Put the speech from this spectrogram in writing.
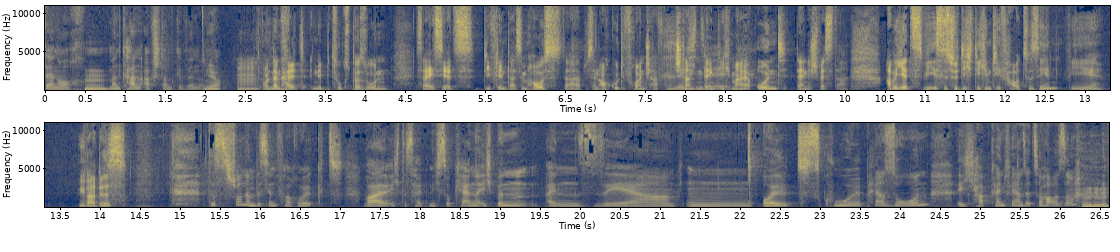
dennoch, man kann Abstand gewinnen. Ja. Mhm. Und dann halt eine Bezugsperson, sei es jetzt die Flintas im Haus, da sind auch gute Freundschaften entstanden, Richtig. denke ich mal, und deine Schwester. Aber jetzt, wie ist es für dich, dich im TV zu sehen? Wie, wie war das? Das ist schon ein bisschen verrückt, weil ich das halt nicht so kenne. Ich bin eine sehr mm, oldschool-Person. Ich habe keinen Fernseher zu Hause.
